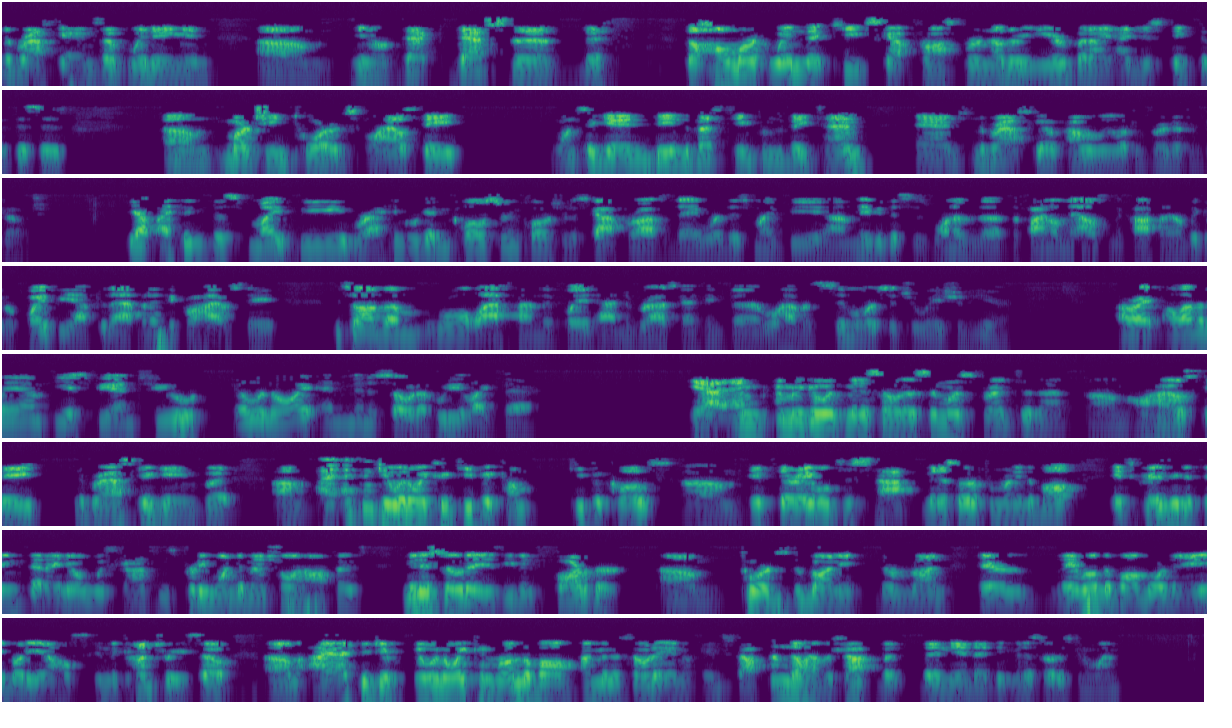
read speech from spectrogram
Nebraska ends up winning, and um, you know that that's the the the hallmark win that keeps Scott Frost for another year. But I, I just think that this is um, marching towards Ohio State once again being the best team from the Big Ten, and Nebraska probably looking for a different coach. Yep, I think this might be where I think we're getting closer and closer to Scott Frost Day, where this might be um, maybe this is one of the the final nails in the coffin. I don't think it'll quite be after that, but I think Ohio State. We saw them roll last time they played at Nebraska. I think that we'll have a similar situation here. All right, 11 a.m. ESPN two, Illinois and Minnesota. Who do you like there? Yeah, I'm I'm to go with Minnesota. Similar spread to that um, Ohio State Nebraska game, but um, I, I think Illinois could keep it com- keep it close um, if they're able to stop Minnesota from running the ball. It's crazy to think that I know Wisconsin's pretty one dimensional on offense. Minnesota is even farther um, towards the run. The run, they they run the ball more than anybody else in the country. So um, I, I think if Illinois can run the ball on Minnesota and, and stop them, they'll have a shot. But, but in the end, I think Minnesota's going to win.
